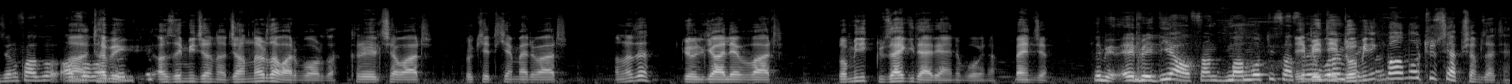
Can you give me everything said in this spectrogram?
canı fazla az Ha olan tabii öldü. Azami Can'a. Canları da var bu arada. Kraliçe var. Roket kemer var. Anladın? Gölge alev var. Dominik güzel gider yani bu oyuna. Bence. Ne bileyim ebedi alsan Mammotis alsan Ebedi. Dominik Malmortius yapacağım zaten.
